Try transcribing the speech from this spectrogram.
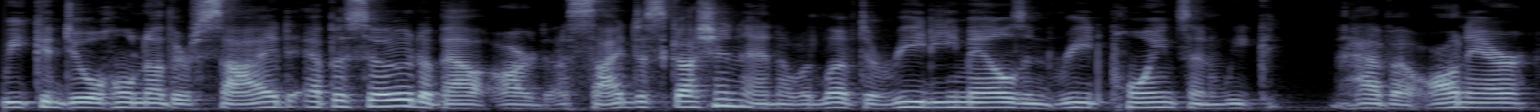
We could do a whole nother side episode about our a side discussion and i would love to read emails and read points and we could have an on-air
